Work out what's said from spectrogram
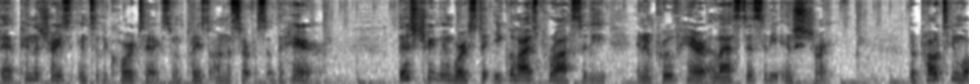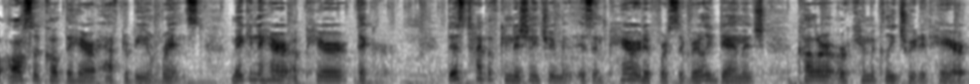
that penetrates into the cortex when placed on the surface of the hair. This treatment works to equalize porosity and improve hair elasticity and strength. The protein will also coat the hair after being rinsed, making the hair appear thicker. This type of conditioning treatment is imperative for severely damaged, color, or chemically treated hair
